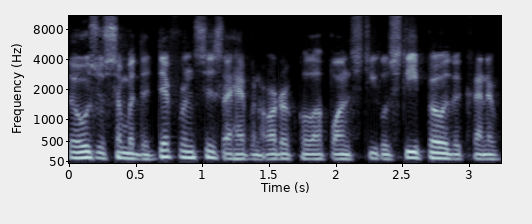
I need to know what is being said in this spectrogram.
Those are some of the differences. I have an article up on Steelers Depot that kind of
